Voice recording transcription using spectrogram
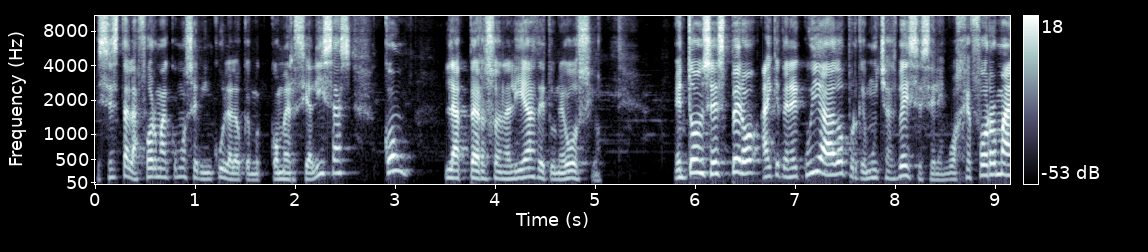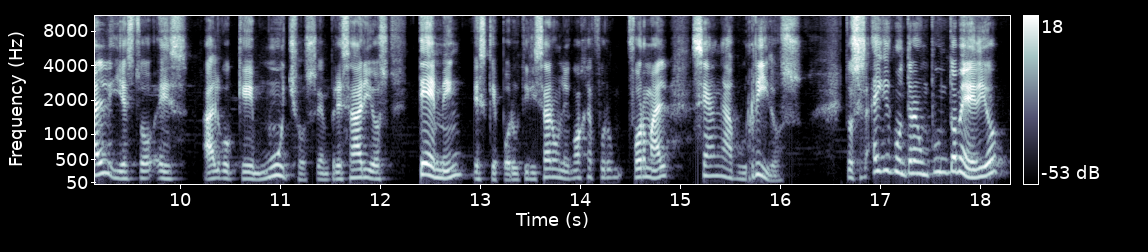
Es esta la forma como se vincula lo que comercializas con la personalidad de tu negocio. Entonces, pero hay que tener cuidado porque muchas veces el lenguaje formal, y esto es algo que muchos empresarios temen, es que por utilizar un lenguaje formal sean aburridos. Entonces, hay que encontrar un punto medio.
